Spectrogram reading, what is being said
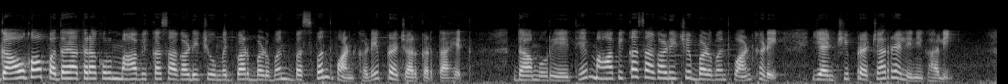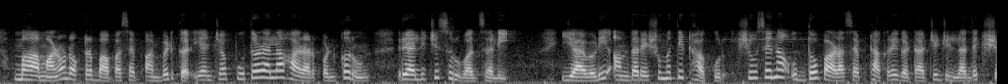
गावोगाव पदयात्रा करून महाविकास आघाडीचे उमेदवार बळवंत बसवंत वानखडे प्रचार करत आहेत. धामोरी येथे महाविकास आघाडीचे बळवंत वानखडे यांची प्रचार रॅली निघाली. महामानव डॉक्टर बाबासाहेब आंबेडकर यांच्या पुतळ्याला हारार्पण करून रॅलीची सुरुवात झाली. यावेळी आमदार यशोमती ठाकूर शिवसेना उद्धव बाळासाहेब ठाकरे गटाचे जिल्हाध्यक्ष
